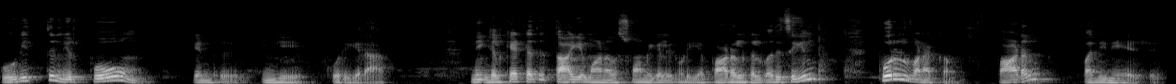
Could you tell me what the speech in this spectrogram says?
குவித்து நிற்போம் என்று இங்கே கூறுகிறார். நீங்கள் கேட்டது தாயுமானவ சுவாமிகளினுடைய பாடல்கள் வரிசையில் பொருள் வணக்கம் பாடல் பதினேழு.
